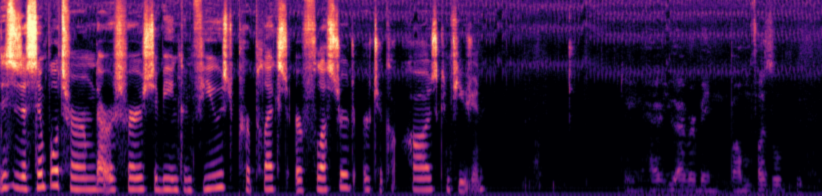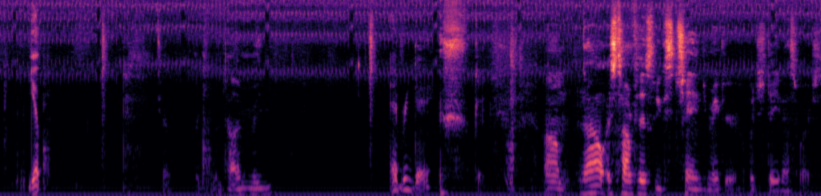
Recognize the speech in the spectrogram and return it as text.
This is a simple term that refers to being confused, perplexed, or flustered, or to ca- cause confusion. Dayton, have you ever been bumfuzzled? Yep, Like one time, maybe? every day. Um, now it's time for this week's change maker, which Dayton has for us.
